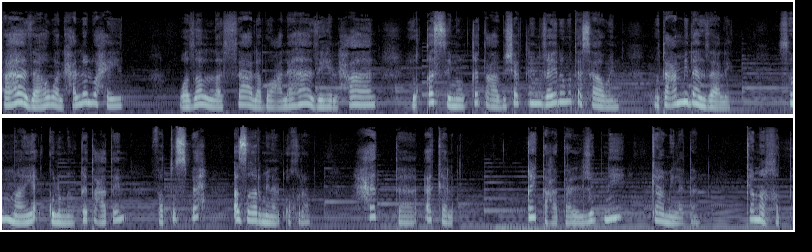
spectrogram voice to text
فهذا هو الحل الوحيد وظل الثعلب على هذه الحال يقسم القطعة بشكل غير متساو متعمدا ذلك. ثم يأكل من قطعة فتصبح أصغر من الأخرى حتى أكل قطعة الجبن كاملة كما خطط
